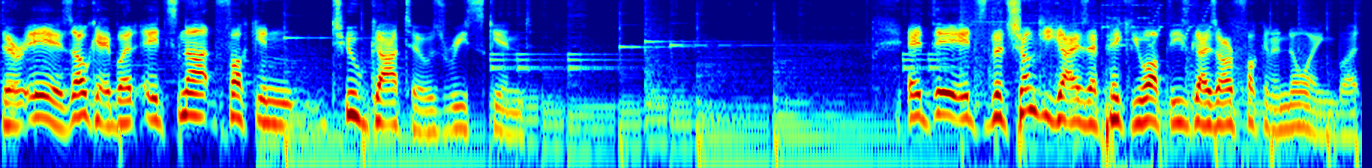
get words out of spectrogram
There is. Okay, but it's not fucking two gatos reskinned. It, it's the chunky guys that pick you up. These guys are fucking annoying, but...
